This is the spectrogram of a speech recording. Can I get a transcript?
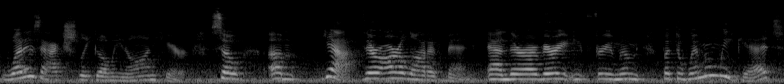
what is actually going on here? So, um, yeah, there are a lot of men, and there are very few women, but the women we get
